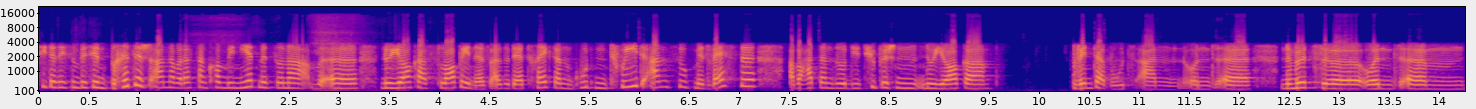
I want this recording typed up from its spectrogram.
zieht er sich so ein bisschen britisch an, aber das dann kombiniert mit so einer äh, New Yorker Sloppiness, also der trägt dann einen guten Tweed-Anzug mit Weste, aber hat dann so die typischen New Yorker Winterboots an und äh, eine Mütze und ähm,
